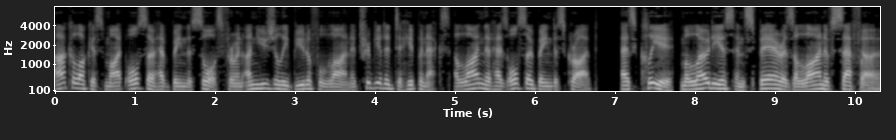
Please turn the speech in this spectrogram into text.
Archilochus might also have been the source for an unusually beautiful line attributed to Hipponax a line that has also been described as clear, melodious and spare as a line of Sappho.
